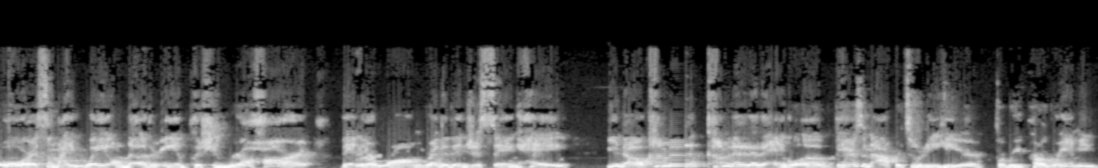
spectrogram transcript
or somebody way on the other end pushing real hard that right. they're wrong rather than just saying hey you know coming coming at it at an angle of there's an opportunity here for reprogramming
